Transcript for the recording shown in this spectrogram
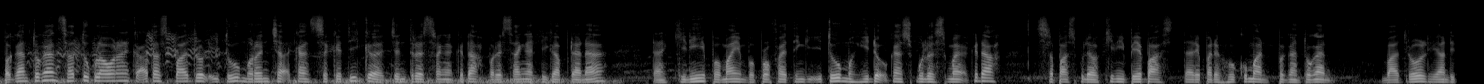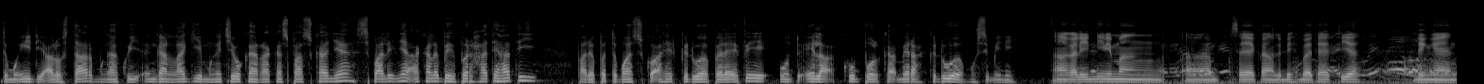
Pergantungan satu perlawanan ke atas Badrul itu merencatkan seketika jentera serangan Kedah pada saingan Liga Perdana dan kini pemain berprofil tinggi itu menghidupkan semula semangat Kedah selepas beliau kini bebas daripada hukuman pergantungan. Badrul yang ditemui di Alostar mengakui enggan lagi mengecewakan rakan pasukannya sebaliknya akan lebih berhati-hati pada pertemuan suku akhir kedua Piala FA untuk elak kumpul kad merah kedua musim ini. Ha, kali ini memang uh, saya akan lebih berhati-hati ya, dengan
